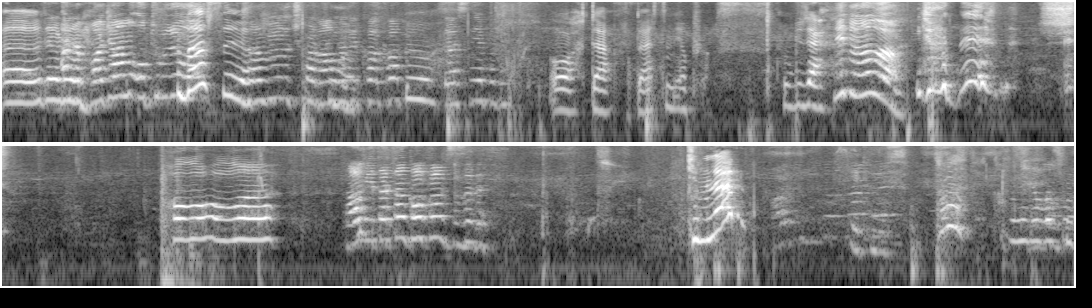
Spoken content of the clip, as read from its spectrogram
Anne bacağıma oturuyorlar. Nasıl? Çorabımı da çıkartıyorlar. Hadi kalk kalk. Dersini yapalım. Oh da dersini yapıyor. Güzel. Ne diyorsun oğlum? Allah Allah. Tamam yataktan kalkar mısınız. Kimler? Hepimiz. Vursun.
